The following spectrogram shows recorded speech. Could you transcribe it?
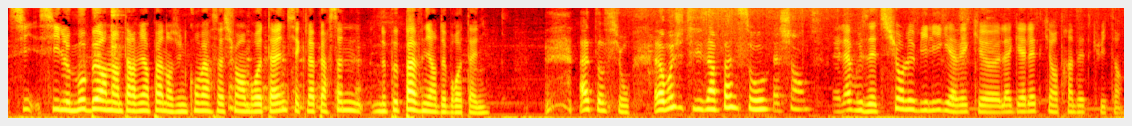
Si, si le mot beurre n'intervient pas dans une conversation en Bretagne, c'est que la personne ne peut pas venir de Bretagne. Attention. Alors, moi, j'utilise un pinceau. Ça chante. Et là, vous êtes sur le bilig avec euh, la galette qui est en train d'être cuite. hein.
